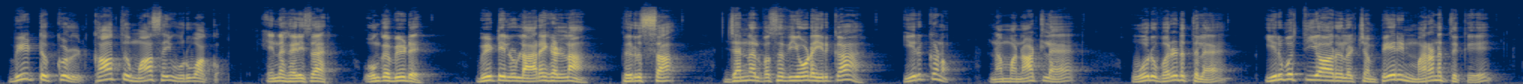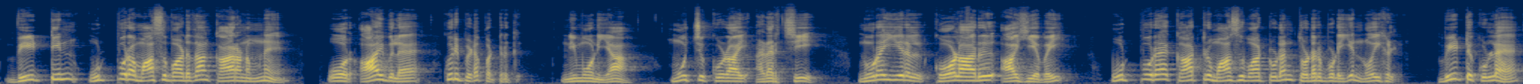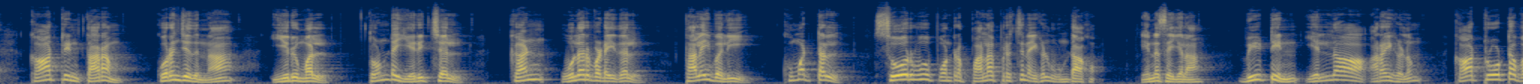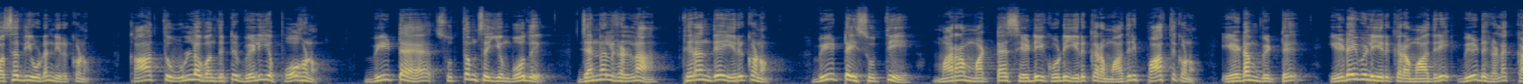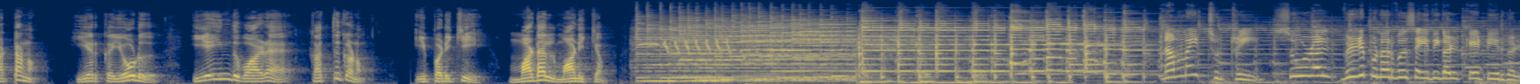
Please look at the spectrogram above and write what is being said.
வீட்டுக்குள் காத்து மாசை உருவாக்கும். என்ன ஹரி சார் உங்க வீடு வீட்டில் உள்ள அறைகள்லாம் பெருசா ஜன்னல் வசதியோட இருக்கா? இருக்கணும். நம்ம நாட்டில் ஒரு வருடத்தில் இருபத்தி ஆறு லட்சம் பேரின் மரணத்துக்கு வீட்டின் உட்புற மாசுபாடு தான் காரணம்னு ஓர் ஆய்வில் குறிப்பிடப்பட்டிருக்கு. நிமோனியா மூச்சுக்குழாய் அடர்ச்சி நுரையீரல் கோளாறு ஆகியவை உட்புற காற்று மாசுபாட்டுடன் தொடர்புடைய நோய்கள். வீட்டுக்குள்ள காற்றின் தரம் குறைஞ்சதுன்னா இருமல் தொண்டை எரிச்சல் கண் உலர்வடைதல் தலைவலி குமட்டல் சோர்வு போன்ற பல பிரச்சனைகள் உண்டாகும். என்ன செய்யலாம்? வீட்டின் எல்லா அறைகளும் காற்றோட்ட வசதியுடன் இருக்கணும். காத்து உள்ளே வந்துட்டு வெளியே போகணும். வீட்டை சுத்தம் செய்யும் போது ஜன்னல்கள்லாம் திறந்தே இருக்கணும். வீட்டை சுற்றி மரம் மட்டை செடி கொடி இருக்கிற மாதிரி பார்த்துக்கணும். இடம் விட்டு இடைவெளி இருக்கிற மாதிரி வீடுகளை கட்டணும். இயற்கையோடு இயைந்து வாழ கத்துக்கணும். இப்படிக்கு மடல் மாணிக்கம். நம்மை சுற்றி சூழல் விழிப்புணர்வு செய்திகள் கேட்டீர்கள்.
